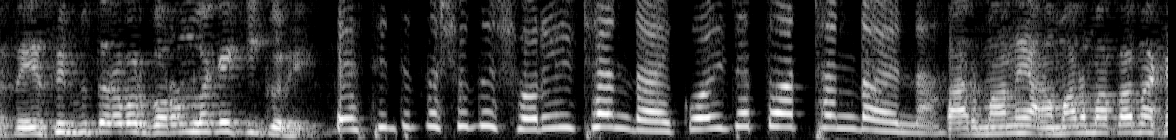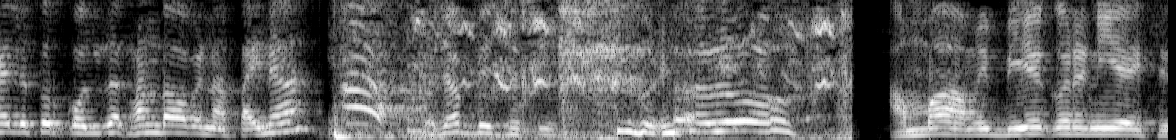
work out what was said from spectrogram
আছে এসির ভিতর আবার গরম লাগে কি করে? এসিতে তো শুধু শরীর ঠান্ডা হয় কলজা তো আর ঠান্ডা হয় না। তার মানে আমার মাথা না খাইলে তোর কলিজা ঠান্ডা হবে না তাই না? আম্মা আমি বিয়ে করে নিয়ে আইছি।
